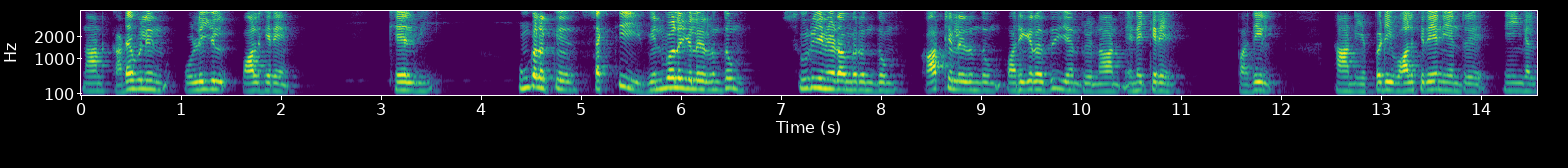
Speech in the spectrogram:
நான் கடவுளின் ஒளியில் வாழ்கிறேன். கேள்வி. உங்களுக்கு சக்தி விண்வெளியிலிருந்தும் சூரியனிடமிருந்தும் காற்றிலிருந்தும் வருகிறது என்று நான் நினைக்கிறேன். பதில் நான் எப்படி வாழ்கிறேன் என்று நீங்கள்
